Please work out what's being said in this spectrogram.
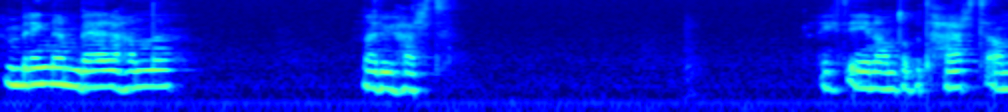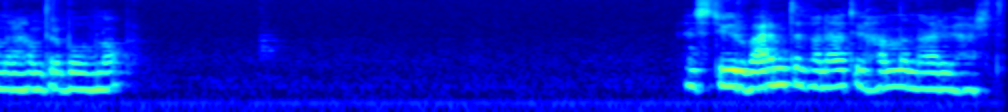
En breng dan beide handen naar uw hart. Leg ene hand op het hart, de andere hand erbovenop. En stuur warmte vanuit uw handen naar uw hart.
